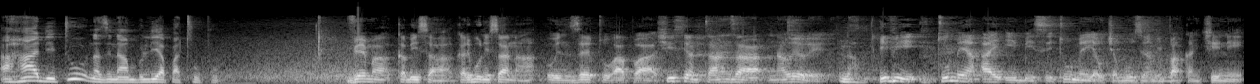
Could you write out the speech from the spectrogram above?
ahadi tu na zinaambulia patupu. Vyema kabisa, karibuni sana wenzetu hapa. Shisia, nitaanza na wewe. Naam. Hivi tume ya IEBC, tume ya uchaguzi na mipaka nchini,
